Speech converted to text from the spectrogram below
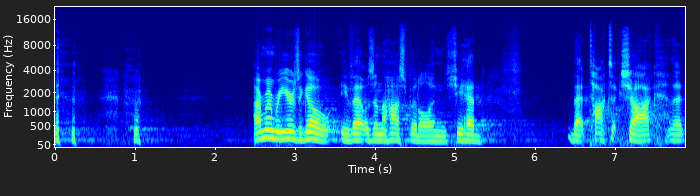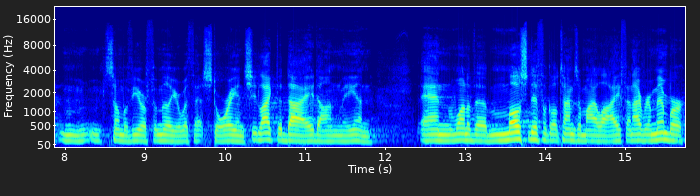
I remember years ago, Yvette was in the hospital and she had that toxic shock that mm, some of you are familiar with that story and she like to died on me and and one of the most difficult times of my life and i remember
